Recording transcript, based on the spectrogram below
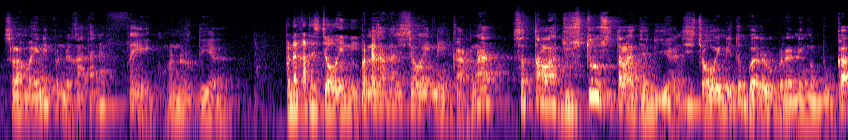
selama ini pendekatannya fake menurut dia. Pendekatan si cowok ini. pendekatan si cowok ini karena setelah justru setelah jadian si cowok ini tuh baru berani ngebuka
